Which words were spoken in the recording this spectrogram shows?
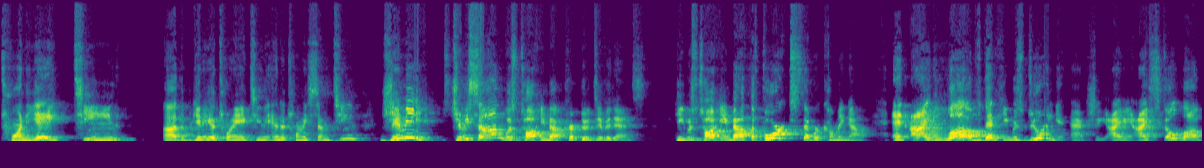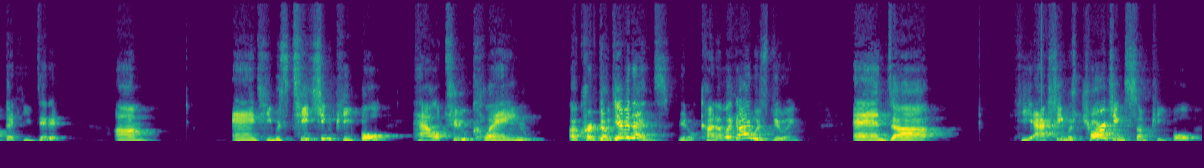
2018, uh, the beginning of 2018, the end of 2017, Jimmy Jimmy Song was talking about crypto dividends. He was talking about the forks that were coming out, and I love that he was doing it. Actually, I I still love that he did it. Um, and he was teaching people how to claim a crypto dividends, you know, kind of like I was doing. And uh, he actually was charging some people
